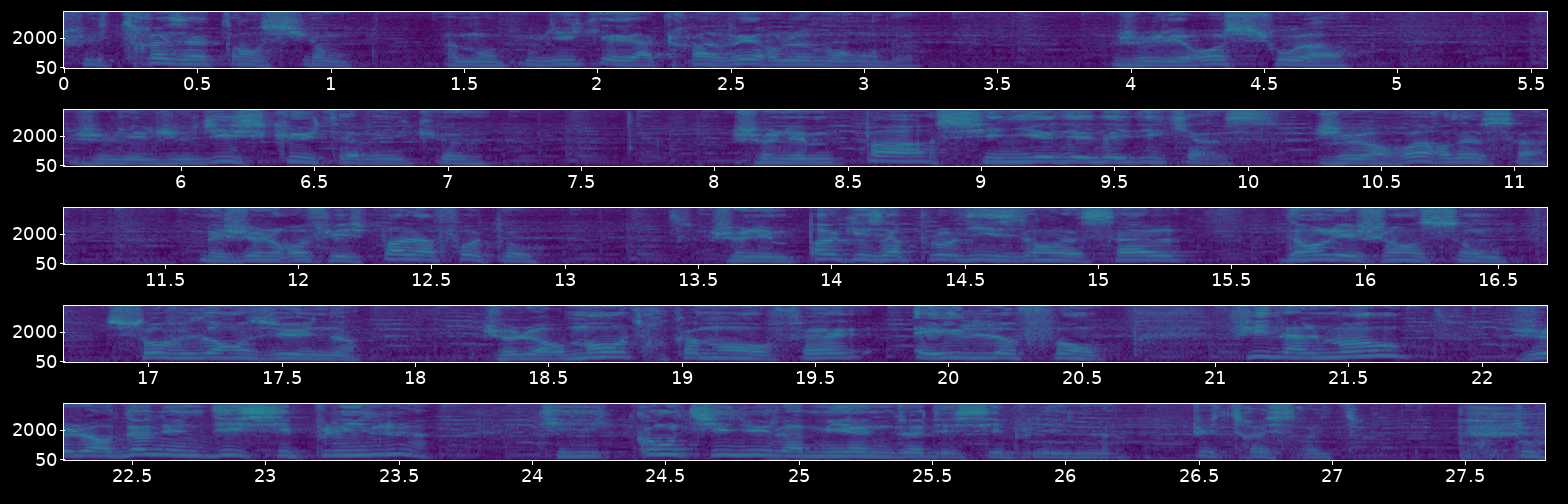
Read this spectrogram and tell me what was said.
fais très attention à mon public et à travers le monde. Je les reçois, je, les, je discute avec eux. Je n'aime pas signer des dédicaces. J'ai horreur de ça. Mais je ne refuse pas la photo. Je n'aime pas qu'ils applaudissent dans la salle, dans les chansons, sauf dans une. Je leur montre comment on fait et ils le font. Finalement, je leur donne une discipline qui continue la mienne de discipline. Je suis très strict pour tout.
